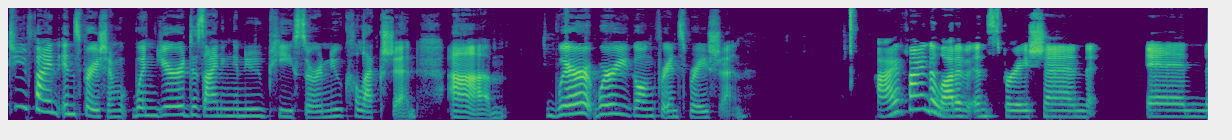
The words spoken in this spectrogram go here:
do you find inspiration when you're designing a new piece or a new collection? Um, where where are you going for inspiration? I find a lot of inspiration in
